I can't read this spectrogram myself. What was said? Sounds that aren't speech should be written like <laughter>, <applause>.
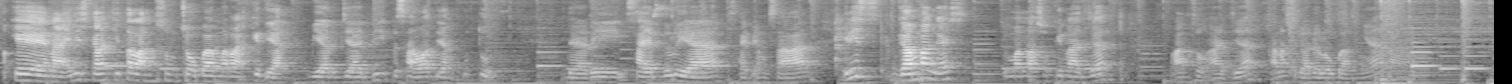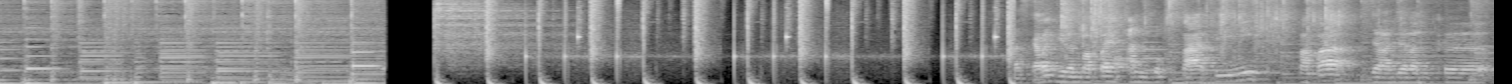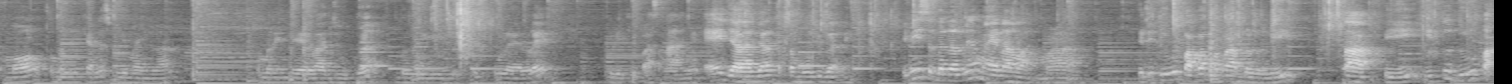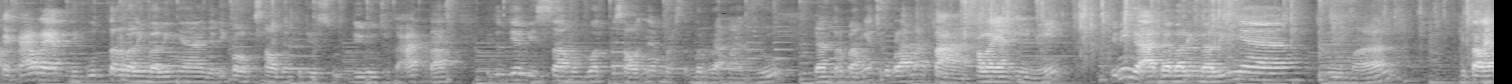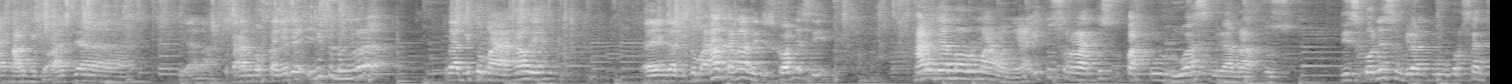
Oke, nah ini sekarang kita langsung coba merakit ya, biar jadi pesawat yang utuh. Dari sayap dulu ya, sayap yang besar. Ini gampang guys, cuma masukin aja, langsung aja, karena sudah ada lubangnya. Nah, sekarang giliran papa yang unbox tadi ini papa jalan-jalan ke mall temenin Candace beli mainan temenin Della juga beli ukulele beli kipas angin. Eh jalan-jalan ketemu juga nih. Ini sebenarnya mainan lama jadi dulu papa pernah beli tapi itu dulu pakai karet diputer baling-balingnya. Jadi kalau pesawatnya itu diluncur ke atas itu dia bisa membuat pesawatnya ber- bergerak maju dan terbangnya cukup lama. Nah kalau yang ini ini nggak ada baling-balingnya. Cuman kita lempar gitu aja. Ya nah kita unbox aja deh. Ini sebenarnya nggak gitu mahal ya. Eh nggak gitu mahal karena ada diskonnya sih harga normalnya itu 142.900 diskonnya 90%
